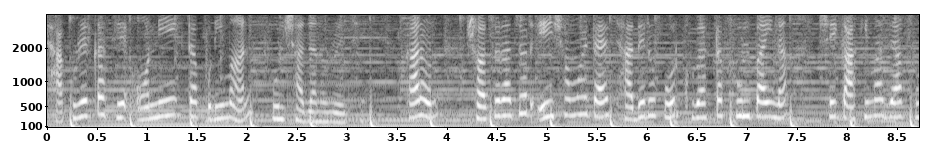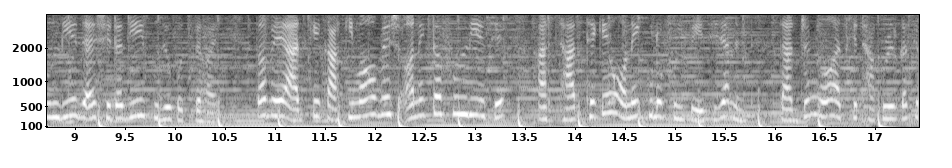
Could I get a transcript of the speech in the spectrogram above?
ঠাকুরের কাছে অনেকটা পরিমাণ ফুল সাজানো রয়েছে। কারণ সচরাচর এই সময়টায় ছাদের ওপর খুব একটা ফুল পাই না। সেই কাকিমা যা ফুল দিয়ে যায় সেটা দিয়েই পুজো করতে হয়। তবে আজকে কাকিমাও বেশ অনেকটা ফুল দিয়েছে আর ছাদ থেকেও অনেকগুলো ফুল পেয়েছি, জানেন? তার জন্য আজকে ঠাকুরের কাছে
